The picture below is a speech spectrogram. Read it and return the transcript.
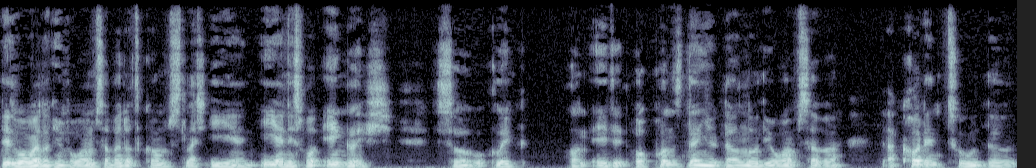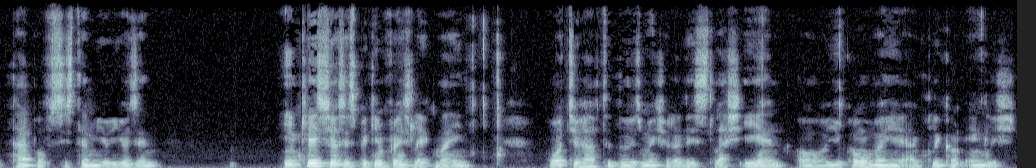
this is what we're looking for, wampserver.com slash en. en is for English. So we'll click on it, it opens, then you download your WAMP server according to the type of system you're using. In case yours is speaking French like mine, what you have to do is make sure that it's slash en or you come over here and click on English.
